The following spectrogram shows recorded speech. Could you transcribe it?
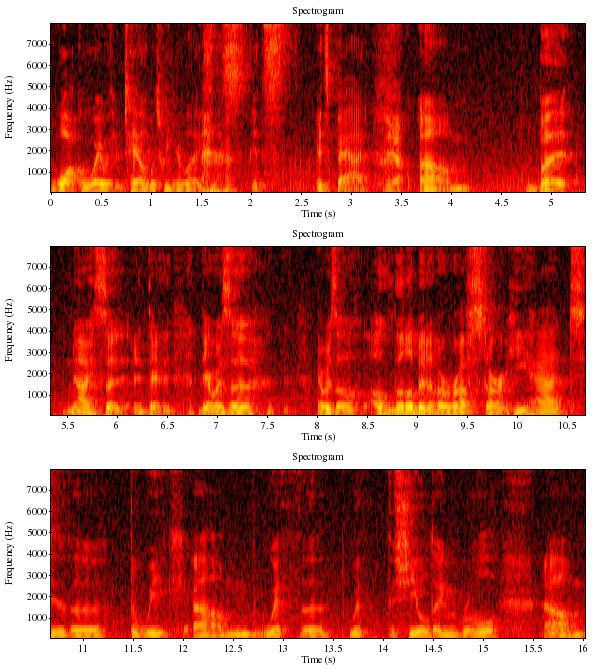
walk away with your tail between your legs. It's it's it's bad. yeah. Um, but no, so there, there was a there was a, a little bit of a rough start he had to the the week um, with the with the shielding rule. Um,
